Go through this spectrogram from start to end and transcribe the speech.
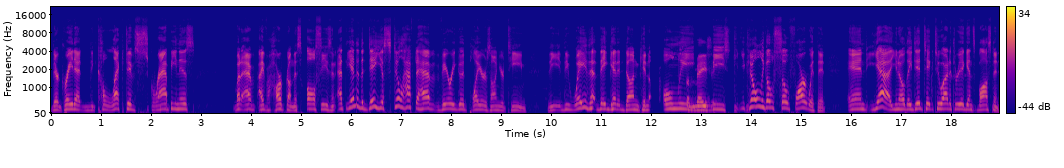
They're great at the collective scrappiness. But I've I've harped on this all season. At the end of the day, you still have to have very good players on your team. The the way that they get it done can only be you can only go so far with it. And yeah, you know, they did take 2 out of 3 against Boston.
